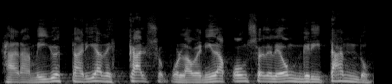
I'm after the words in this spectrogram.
Jaramillo estaría descalzo por la avenida Ponce de León gritando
